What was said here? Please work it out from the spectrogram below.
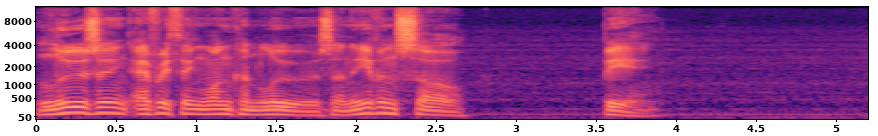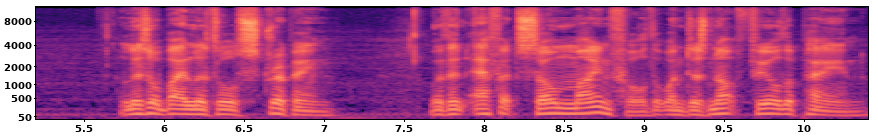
losing everything one can lose, and even so, being little by little stripping, with an effort so mindful that one does not feel the pain.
